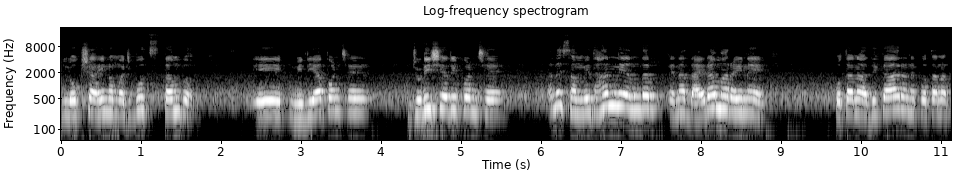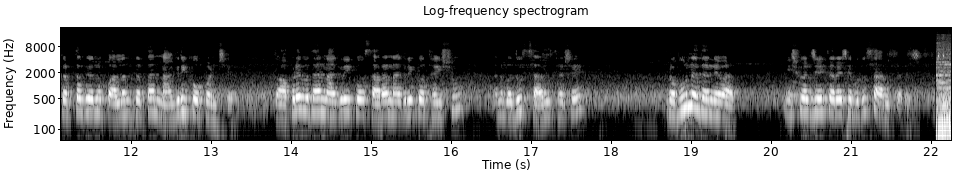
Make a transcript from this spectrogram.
લોકશાહીનો મજબૂત સ્તંભ એ મીડિયા પણ છે જ્યુડિશિયરી પણ છે. અને સંવિધાનની અંદર એના દાયરામાં રહીને પોતાના અધિકાર અને પોતાના કર્તવ્યનું પાલન કરતા નાગરિકો પણ છે. તો આપણે બધા નાગરિકો, સારા નાગરિકો થઈશું અને બધું જ સારું થશે. પ્રભુને ધન્યવાદ. ઈશ્વર જે કરે છે, બધું સારું કરે છે.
